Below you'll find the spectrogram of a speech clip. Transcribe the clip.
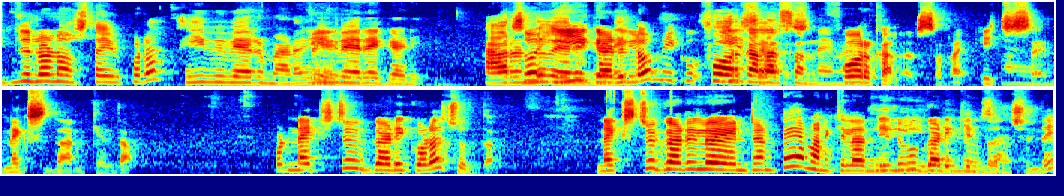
ఇందులోనే వస్తాయి కూడా? ఇవి వేరు మేడం ఇవి వేరే. గడి. సో ఈ గడిలో మీకు Four colours ఉన్నాయి ఫోర్ కలర్స్ ఉన్నాయి ఇచ్చి సైడ్ నెక్స్ట్ దానికి వెళ్దాం ఇప్పుడు నెక్స్ట్ గడి కూడా చూద్దాం. నెక్స్ట్ గడిలో ఏంటంటే మనకి ఇలా నిలువు గడి కింద వచ్చింది.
